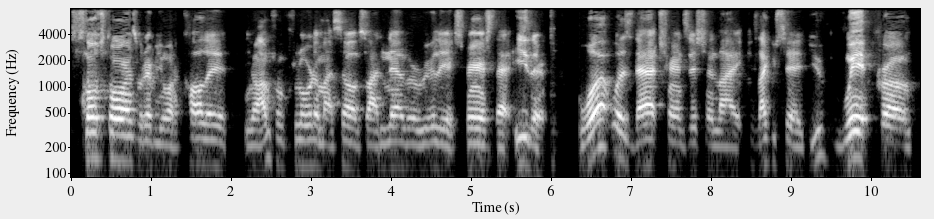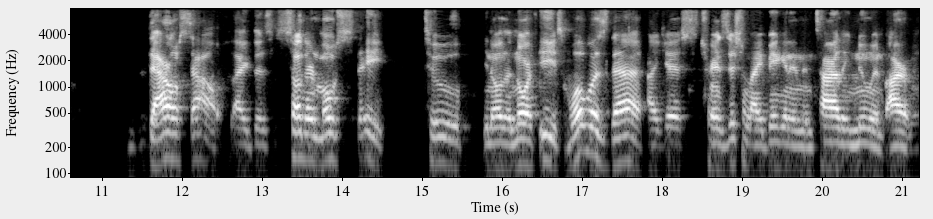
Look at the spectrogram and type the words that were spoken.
snowstorms, whatever you want to call it. You know, I'm from Florida myself, so I never really experienced that either. What was that transition like? Because, like you said, you went from down south, like the southernmost state, to you know the northeast. What was that? I guess transition like being in an entirely new environment.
